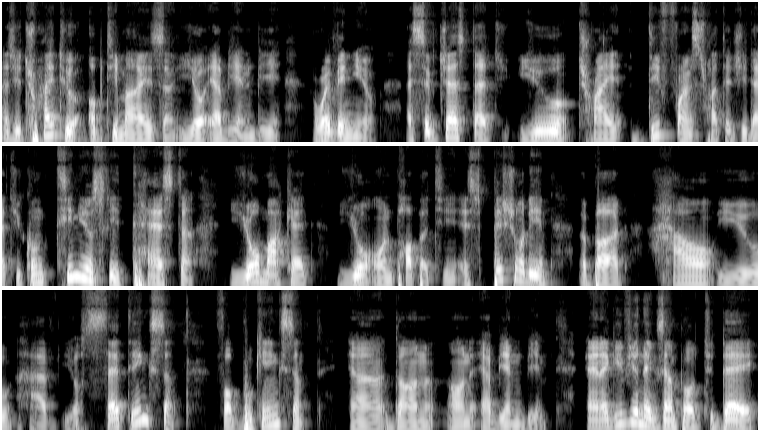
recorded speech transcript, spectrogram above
as you try to optimize uh, your Airbnb revenue, I suggest that you try different strategy that you continuously test uh, your market, your own property, especially about how you have your settings for bookings uh, done on Airbnb. And I give you an example today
